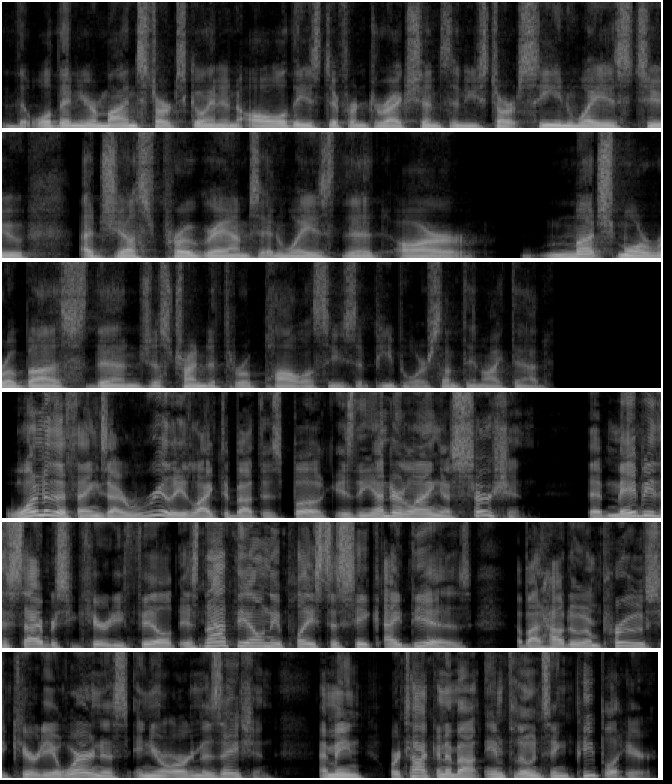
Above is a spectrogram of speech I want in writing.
that, well then your mind starts going in all of these different directions and you start seeing ways to adjust programs in ways that are much more robust than just trying to throw policies at people or something like that one of the things i really liked about this book is the underlying assertion that maybe the cybersecurity field is not the only place to seek ideas about how to improve security awareness in your organization. I mean, we're talking about influencing people here.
